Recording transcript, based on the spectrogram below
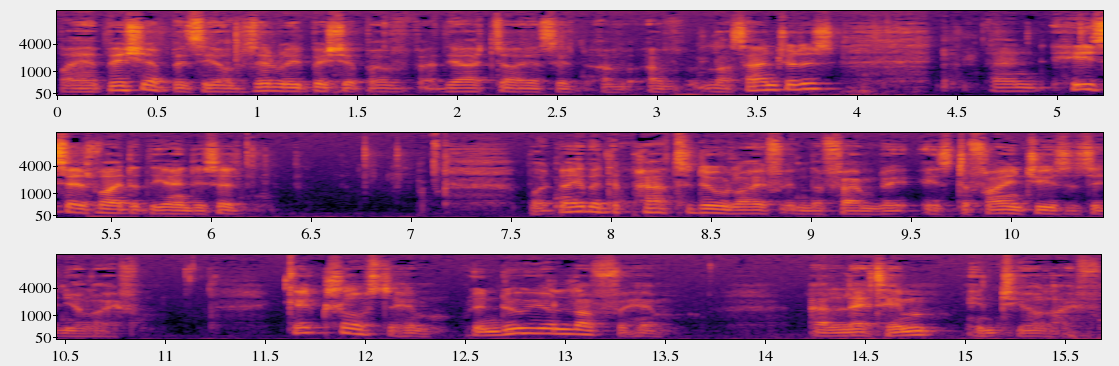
by a bishop, it's the auxiliary bishop of the Archdiocese of, of Los Angeles. And he says right at the end, he says, But maybe the path to do life in the family is to find Jesus in your life. Get close to him, renew your love for him, and let him into your life.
